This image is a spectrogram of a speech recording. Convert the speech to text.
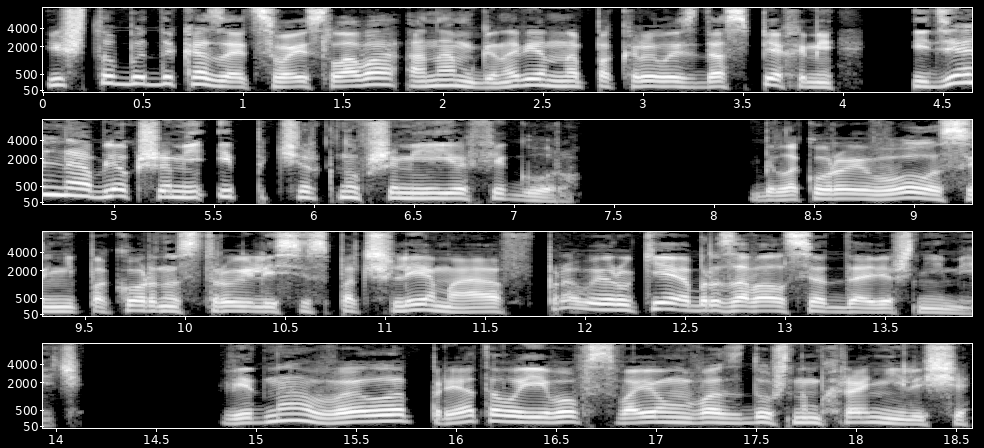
И чтобы доказать свои слова, она мгновенно покрылась доспехами, идеально облегшими и подчеркнувшими ее фигуру. Белокурые волосы непокорно струились из-под шлема, а в правой руке образовался давешний меч. Видно, Велла прятала его в своем воздушном хранилище.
